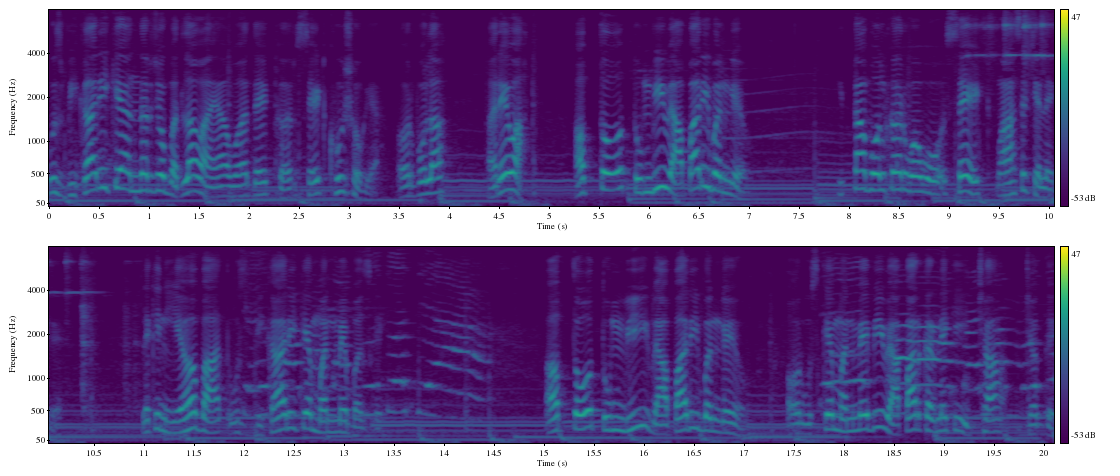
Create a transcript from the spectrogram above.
उस भिखारी के अंदर जो बदलाव आया, वह देखकर सेठ खुश हो गया और बोला, अरे वाह, अब तो तुम भी व्यापारी बन गए हो। इतना बोलकर वो वो सेठ वहाँ से चले गए। लेकिन यह बात उस भिखारी के मन में बस गई। अब तो तुम भी व्यापारी बन गए हो और उसके मन में भी व्यापार करने की इच्छा जग गई।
